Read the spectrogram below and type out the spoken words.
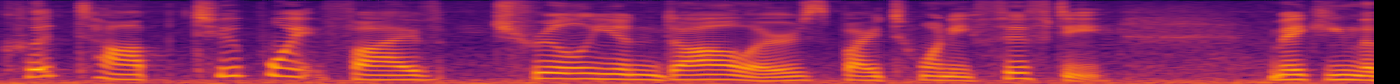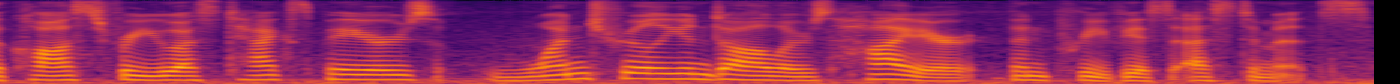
could top $2.5 trillion by 2050, making the cost for U.S. taxpayers $1 trillion higher than previous estimates.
